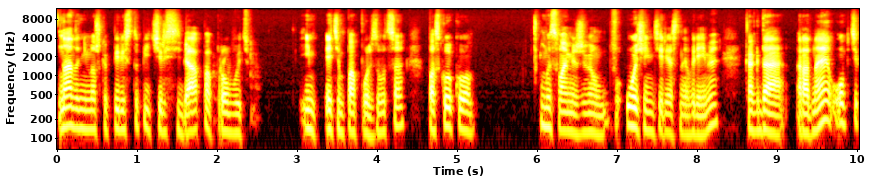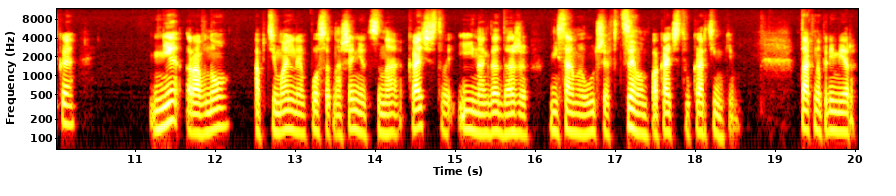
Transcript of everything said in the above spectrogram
надо немножко переступить через себя, попробовать им, этим попользоваться, поскольку мы с вами живем в очень интересное время, когда родная оптика не равно оптимальная по соотношению цена-качество и иногда даже не самая лучшая в целом по качеству картинки. Так, например,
